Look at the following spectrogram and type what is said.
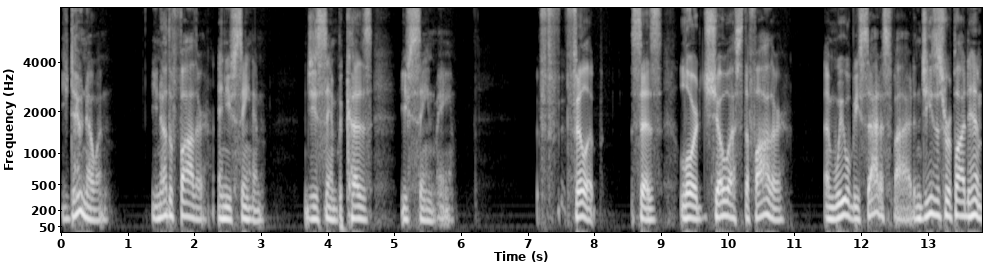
you do know him you know the Father and you've seen him. Jesus saying, Because you've seen me. F- Philip says, Lord, show us the Father and we will be satisfied. And Jesus replied to him,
